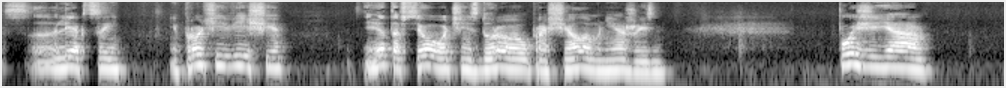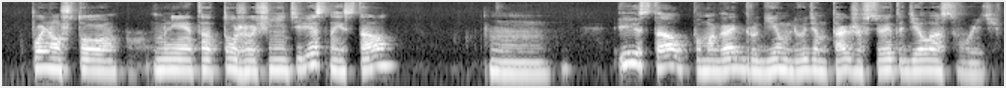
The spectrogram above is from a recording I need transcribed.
с, э, лекций и прочие вещи. И это все очень здорово упрощало мне жизнь. Позже я понял, что мне это тоже очень интересно и стал и стал помогать другим людям также все это дело освоить.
